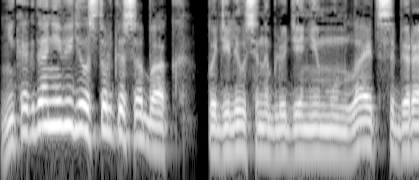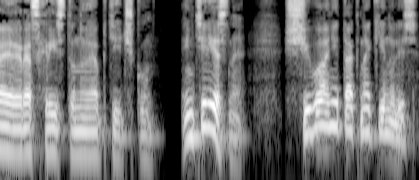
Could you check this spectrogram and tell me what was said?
«Никогда не видел столько собак», — поделился наблюдением Мунлайт, собирая расхристанную аптечку. «Интересно, с чего они так накинулись?»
